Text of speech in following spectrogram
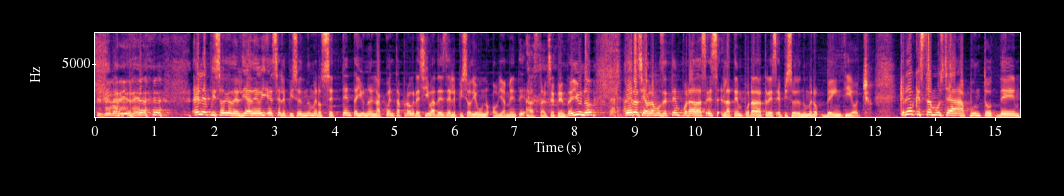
Si tú lo dices. El episodio del día de hoy es el episodio número 71 en la cuenta progresiva desde el episodio 1, obviamente, hasta el 71. Pero si hablamos de temporadas, es la temporada 3, episodio número 28. Creo que estamos ya a punto de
